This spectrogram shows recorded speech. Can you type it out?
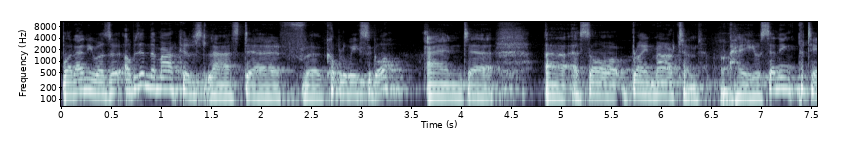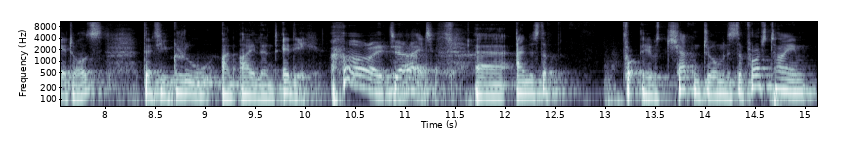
But, anyways, I was in the market last uh, a couple of weeks ago and uh, uh, I saw Brian Martin. He was selling potatoes that he grew on Island Eddy. All right. Yeah. Right. Uh, and it's the, for, he was chatting to him, and it's the first time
